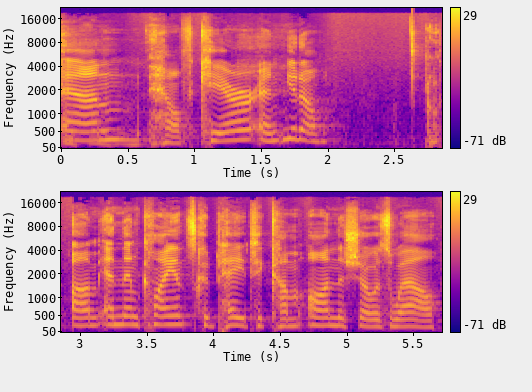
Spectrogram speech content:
and healthcare, and you know. Um, and then clients could pay to come on the show as well.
